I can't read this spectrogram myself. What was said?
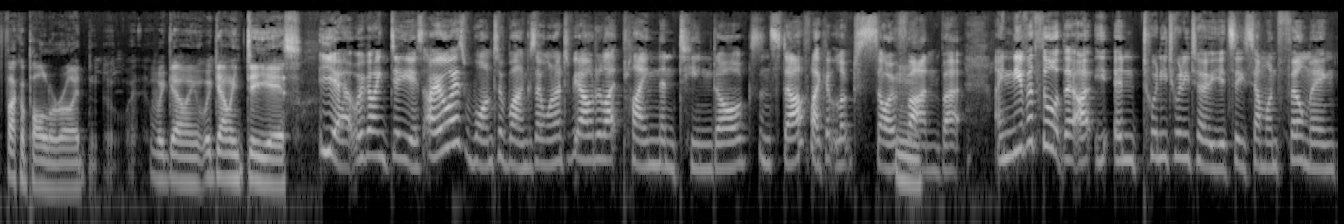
Fuck a Polaroid. We're going we're going DS. Yeah, we're going DS. I always wanted one because I wanted to be able to like play Nintendogs and stuff. Like it looked so hmm. fun, but I never thought that I, in 2022 you'd see someone filming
